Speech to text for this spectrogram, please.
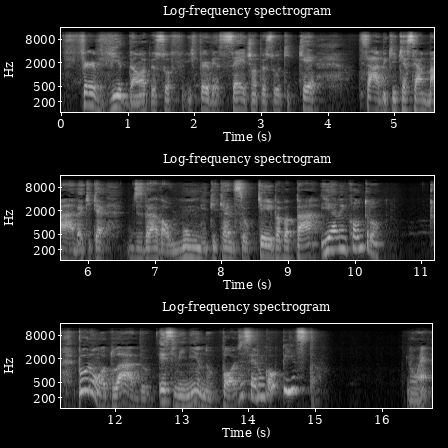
fervida, uma pessoa efervescente, uma pessoa que quer, sabe, que quer ser amada, que quer desbravar o mundo, que quer não sei o que, papapá, e ela encontrou. Por um outro lado, esse menino pode ser um golpista, não é?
